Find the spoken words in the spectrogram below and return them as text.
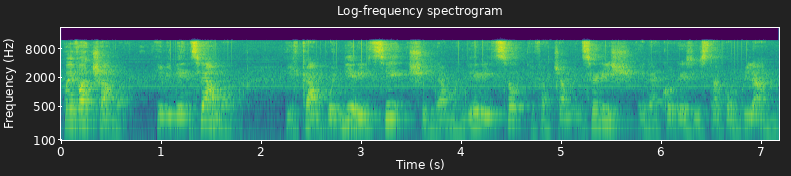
poi facciamo, evidenziamo il campo indirizzi, scegliamo indirizzo e facciamo inserisci ed ecco che si sta compilando.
